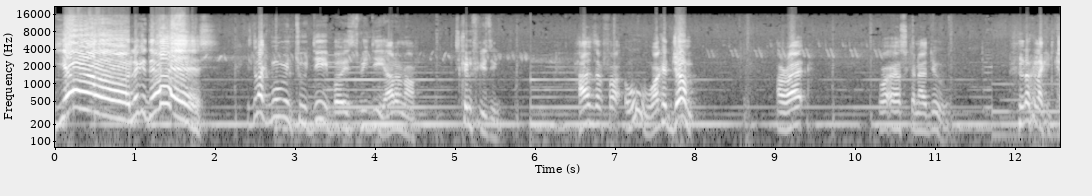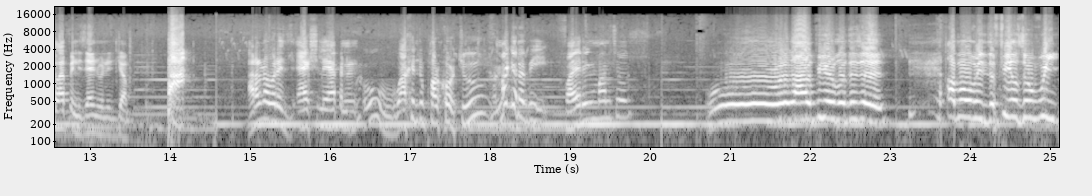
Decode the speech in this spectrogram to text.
Yo, look at this! It's like moving 2D, but it's 3D. I don't know. It's confusing. How the fuck? Ooh, I can jump. All right. what else can I do? Look like he clapping his hand when he jump. Bah! I don't know what is actually happening. Ooh, I can do parkour too? Am I gonna be fighting monsters? Ooh, look how beautiful this is! I'm over in the fields of wheat!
